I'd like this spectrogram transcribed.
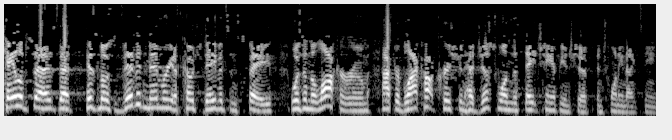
Caleb says that his most vivid memory of Coach Davidson's faith was in the locker room after Blackhawk Christian had just won the state championship in 2019.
